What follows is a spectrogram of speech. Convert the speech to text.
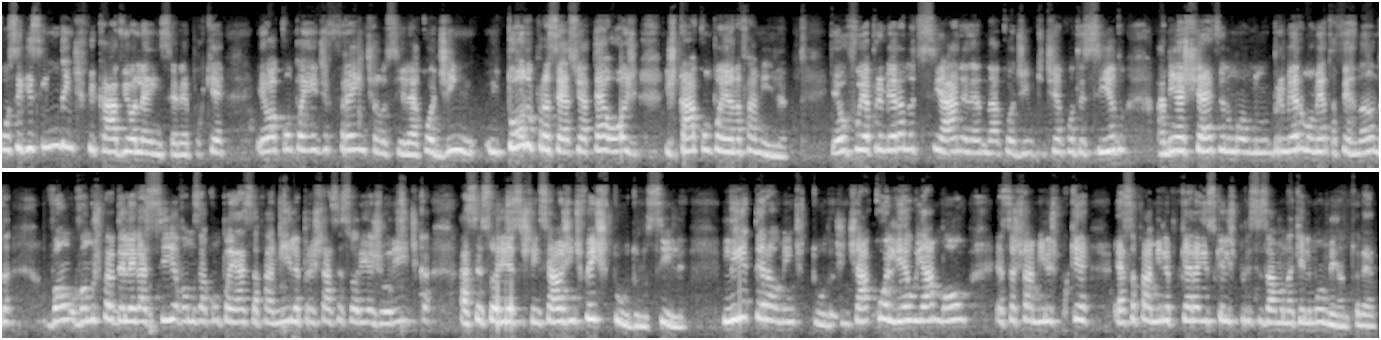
conseguisse identificar a violência, né? Porque eu acompanhei de frente, Lucília, a Codim em todo o processo e até hoje está acompanhando a família. Eu fui a primeira a noticiar né, na Codim o que tinha acontecido. A minha chefe, no, no, primeiro momento, a Fernanda, vão, vamos para a delegacia, vamos acompanhar essa família, prestar assessoria jurídica, assessoria assistencial. A gente fez tudo, Lucília literalmente tudo. A gente acolheu e amou essas famílias, porque essa família, porque era isso que eles precisavam naquele momento, né?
